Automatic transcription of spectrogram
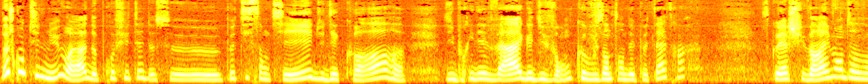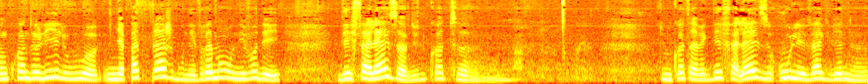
bah, je continue voilà, de profiter de ce petit sentier, du décor, du bruit des vagues, du vent que vous entendez peut-être. hein. Parce que là, je suis vraiment dans un coin de l'île où euh, il n'y a pas de plage, mais on est vraiment au niveau des, falaises, d'une côte, euh, côte avec des falaises où les vagues viennent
